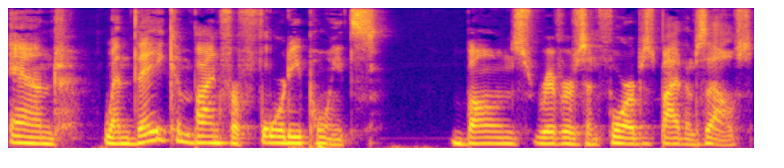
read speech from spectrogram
And when they combined for 40 points, Bones, Rivers, and Forbes by themselves,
